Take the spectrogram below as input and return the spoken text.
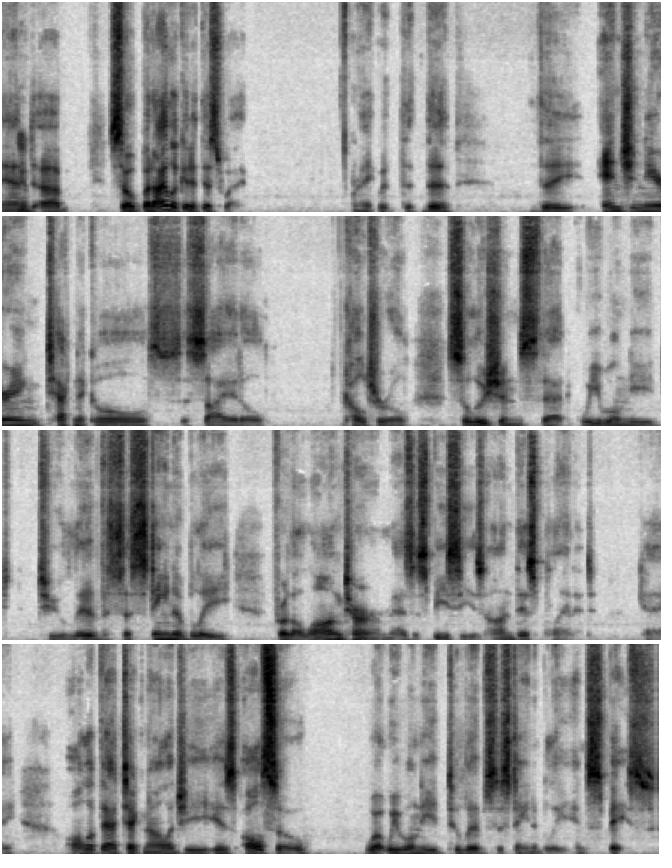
And yep. uh, so, but I look at it this way, right? With the, the the engineering, technical, societal cultural solutions that we will need to live sustainably for the long term as a species on this planet. Okay. All of that technology is also what we will need to live sustainably in space.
